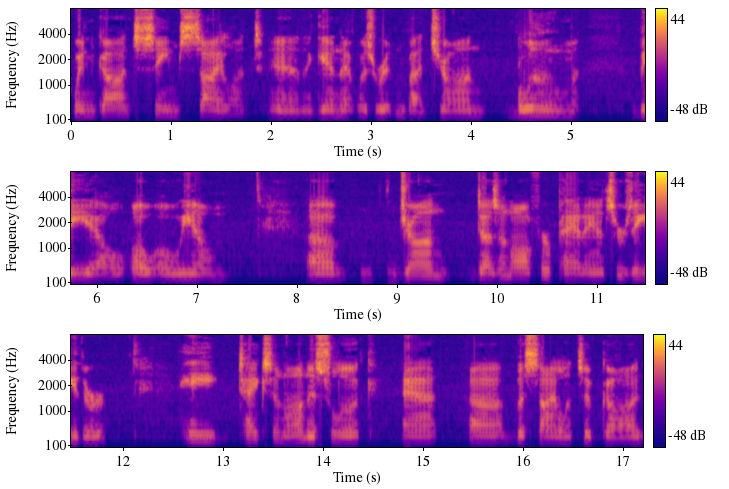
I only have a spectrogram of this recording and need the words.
When God Seems Silent. And again, that was written by Jon Bloom, B L O O M. Uh, Jon doesn't offer pat answers either. He takes an honest look at uh, the silence of God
